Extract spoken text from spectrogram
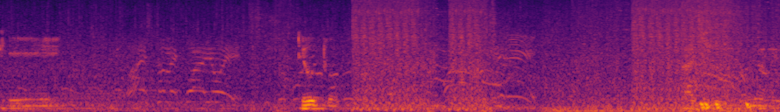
Ok, t'es où toi Ah, si, on va y arriver.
